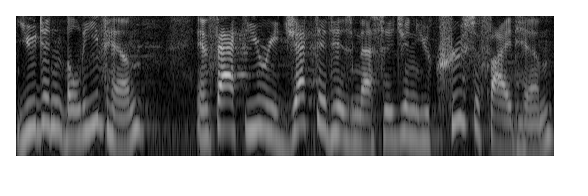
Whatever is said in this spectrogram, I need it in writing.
You didn't believe him. In fact, you rejected his message and you crucified him.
